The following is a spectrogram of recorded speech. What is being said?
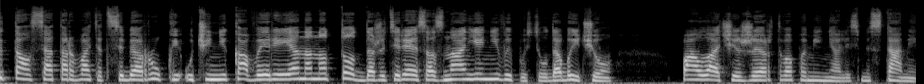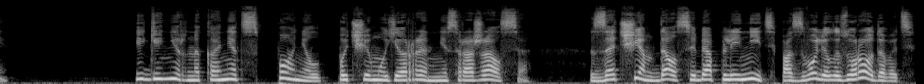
пытался оторвать от себя руки ученика Вериена, но тот, даже теряя сознание, не выпустил добычу. Палач и жертва поменялись местами. И Генир наконец понял, почему Ерен не сражался. Зачем дал себя пленить, позволил изуродовать?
